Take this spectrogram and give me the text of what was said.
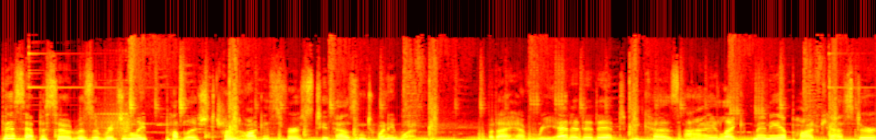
This episode was originally published on August 1st, 2021 but I have re edited it because I, like many a podcaster,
